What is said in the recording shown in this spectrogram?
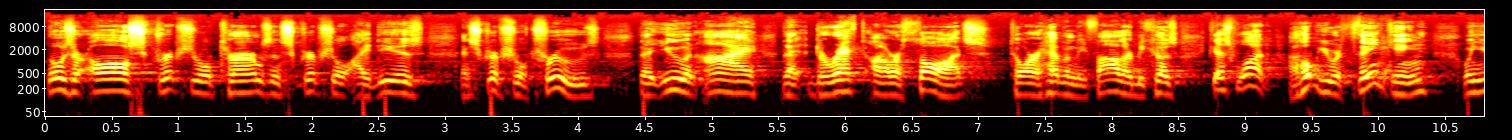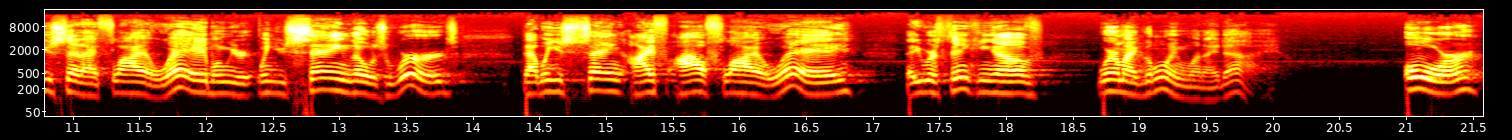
Those are all scriptural terms and scriptural ideas and scriptural truths that you and I that direct our thoughts to our heavenly Father. Because guess what? I hope you were thinking when you said I fly away, when, we were, when you sang those words, that when you sang I, I'll fly away, that you were thinking of, where am I going when I die? Or,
